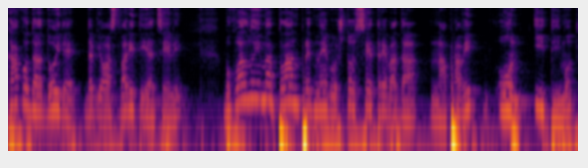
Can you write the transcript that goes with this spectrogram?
како да дојде да ги оствари тие цели, буквално има план пред него што се треба да направи, он и тимот,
